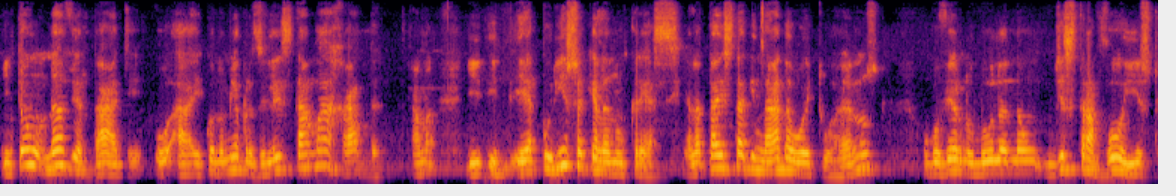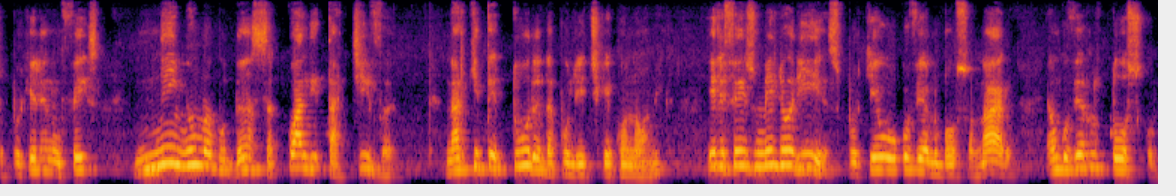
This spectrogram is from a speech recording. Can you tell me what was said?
Então, na verdade, a economia brasileira está amarrada. E, e é por isso que ela não cresce. Ela está estagnada há oito anos. O governo Lula não destravou isto, porque ele não fez nenhuma mudança qualitativa na arquitetura da política econômica. Ele fez melhorias, porque o governo Bolsonaro é um governo tosco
